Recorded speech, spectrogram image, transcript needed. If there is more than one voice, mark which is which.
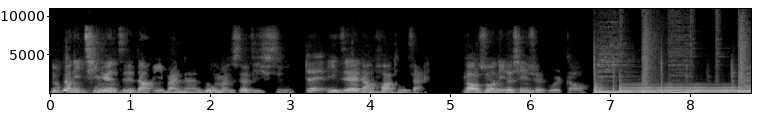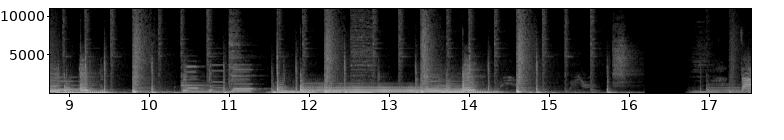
Speaker 1: 如果你情愿只是当一般的入门设计师，
Speaker 2: 对，
Speaker 1: 一直在当画图仔，老实说你的薪水不会高。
